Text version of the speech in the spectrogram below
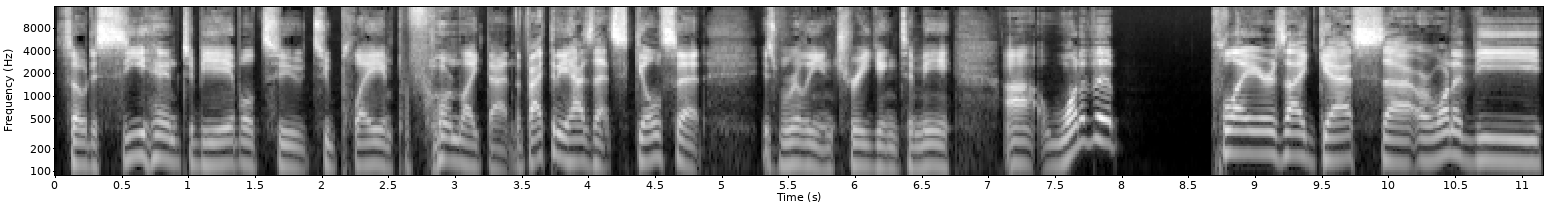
So to see him to be able to to play and perform like that, and the fact that he has that skill set is really intriguing to me. Uh, one of the players, I guess, uh, or one of the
